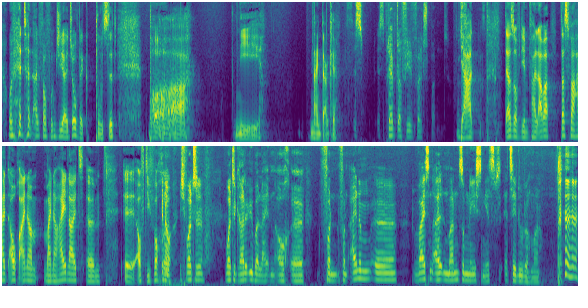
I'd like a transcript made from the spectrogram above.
und werde dann einfach vom G.I. Joe weggepustet. Boah, nee. Nein, danke. Es, es bleibt auf jeden Fall spannend. Ja, das auf jeden Fall. Aber das war halt auch einer meiner Highlights ähm, äh, auf die Woche. Genau, ich wollte, wollte gerade überleiten, auch äh, von, von einem äh, weißen alten Mann zum nächsten. Jetzt erzähl du doch mal.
